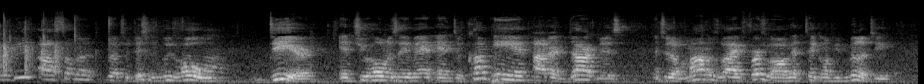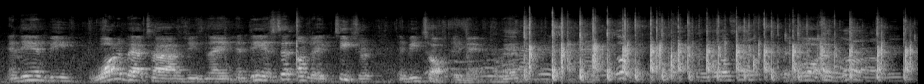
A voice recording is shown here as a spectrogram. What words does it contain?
So these are some of the traditions we hold dear in true holiness, amen. And to come in out of darkness into the mountains life, first of all, we have to take on humility and then be water baptized in Jesus' name and then sit under a teacher and be taught, amen. Amen. Look, Praise the Lord, saints. Praise the Lord. Praise the Lord, hallelujah.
